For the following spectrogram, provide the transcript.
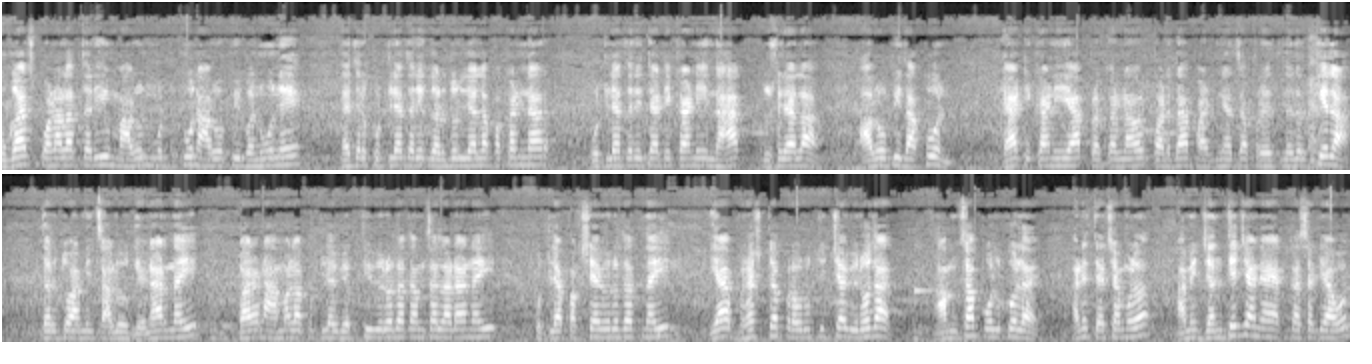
उगाच कोणाला तरी मारून मुटकून आरोपी बनवू नये. नाहीतर कुठल्या तरी गर्दुल्ल्याला पकडणार. कुठल्या तरी त्या ठिकाणी नाहक दुसऱ्याला आरोपी दाखवून ह्या ठिकाणी या प्रकरणावर पडदा फाडण्याचा प्रयत्न जर केला तर तो आम्ही चालू घेणार नाही. कारण आम्हाला कुठल्या व्यक्तीविरोधात आमचा लढा नाही कुठल्या पक्षाविरोधात नाही. या भ्रष्ट प्रवृत्तीच्या विरोधात आमचा पोलकोल आहे. आणि त्याच्यामुळं आम्ही जनतेच्या न्याय हक्कासाठी आहोत.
